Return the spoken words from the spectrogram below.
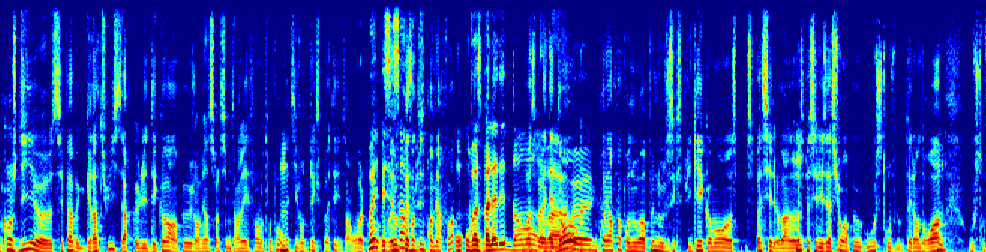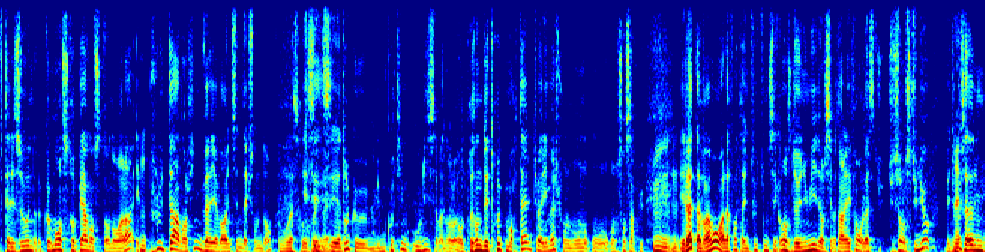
Quand je dis euh, c'est pas gratuit, c'est-à-dire que les décors un peu, je reviens sur le cimetière d'éléphants, l'entrepôt, en Mm. fait ils vont te l'exploiter. On va le, Ouais, on va ça, présenter une première fois. on, on va se balader dedans. On va se balader dedans ouais, donc ouais. une première fois pour nous un peu nous expliquer comment euh, spatial, enfin, la Mm. spatialisation un peu où se trouve tel endroit, Mm. où se trouve telle zone, comment on se repère dans cet endroit-là. Et plus tard dans le film, il va y avoir une scène d'action dedans. Et c'est un truc que beaucoup de films oublient ça maintenant. On te présente des trucs mortels, tu vois, à l'image, on, on, s'en sert plus. Et là, t'as vraiment, à la fin, t'as toute une séquence de nuit dans le cimetière d'éléphants. Là, tu sens le studio, mais du coup, ça donne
